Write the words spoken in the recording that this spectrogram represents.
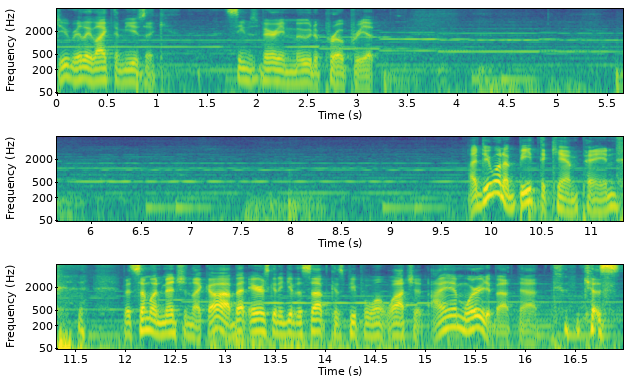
do really like the music. It seems very mood appropriate. I do want to beat the campaign, but someone mentioned like, oh, I bet Heir's going to give this up because people won't watch it. I am worried about that because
